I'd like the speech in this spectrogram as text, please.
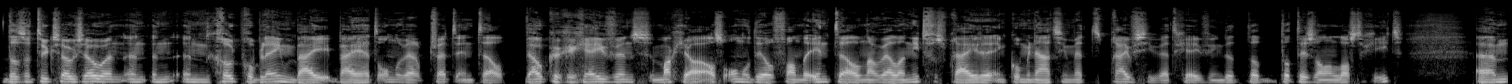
dat is natuurlijk sowieso een, een, een, een groot probleem bij, bij het onderwerp threat intel. Welke gegevens mag je als onderdeel van de intel nou wel en niet verspreiden in combinatie met privacywetgeving? Dat, dat, dat is al een lastig iets. Um,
